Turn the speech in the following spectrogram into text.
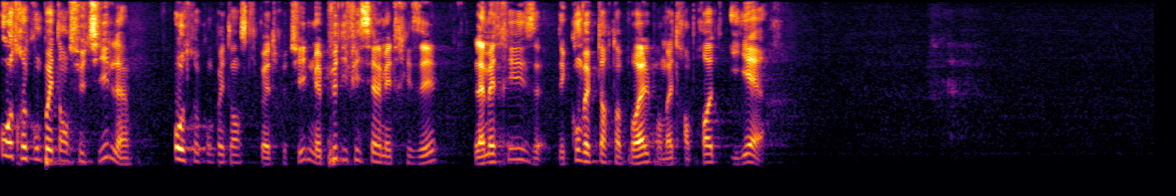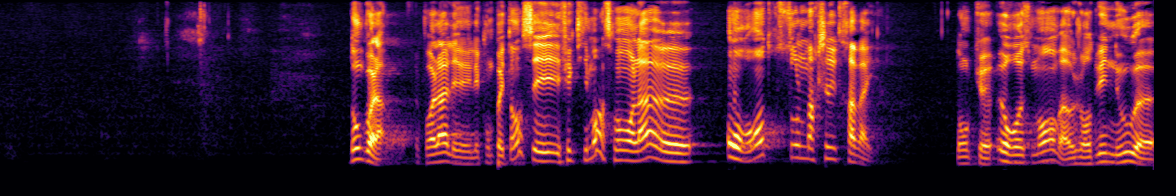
Autre compétence utile, autre compétence qui peut être utile, mais plus difficile à maîtriser, la maîtrise des convecteurs temporels pour mettre en prod hier. Donc voilà, voilà les, compétences. Et effectivement, à ce moment-là, euh, on rentre sur le marché du travail. Donc euh, heureusement, bah, aujourd'hui, nous, euh,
